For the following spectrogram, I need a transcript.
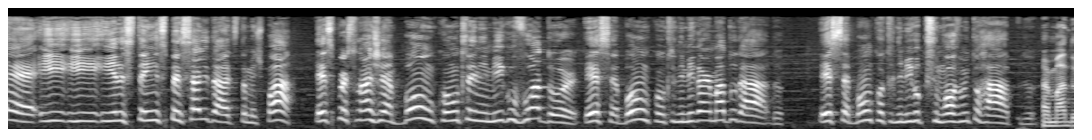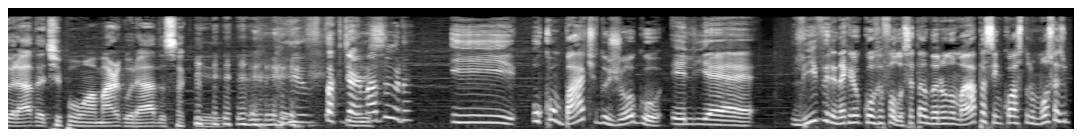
É, e, e- e eles têm especialidades também. Tipo, ah, esse personagem é bom contra inimigo voador. Esse é bom contra inimigo armadurado. Esse é bom contra inimigo que se move muito rápido. Armadurado é tipo um amargurado, só que. Isso, só que de Isso. armadura. E o combate do jogo, ele é livre, né? Que nem o Corra falou. Você tá andando no mapa, você encosta no monstro, faz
